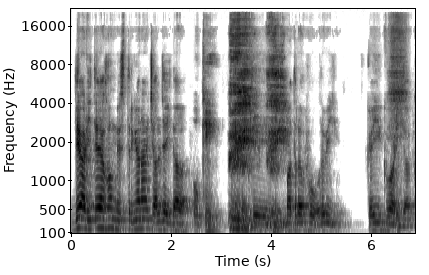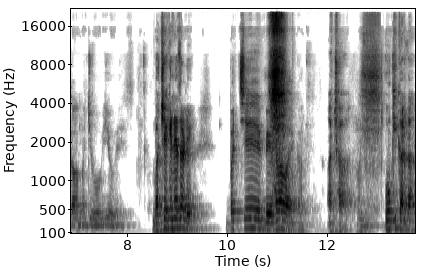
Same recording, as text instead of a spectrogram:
ਦਿਹਾੜੀ ਤੇ ਇਹੋ ਮਿਸਤਰੀਆਂ ਨਾਲ ਵੀ ਚੱਲ ਜਾਈਦਾ ਵਾ। ਓਕੇ। ਤੇ ਮਤਲਬ ਹੋਰ ਵੀ ਕਈ ਕੁਹਾੜੀ ਦਾ ਕੰਮ ਜੋ ਵੀ ਹੋਵੇ। ਬੱਚੇ ਕਿੰਨੇ ਤੁਹਾਡੇ? ਬੱਚੇ ਬੇਟਾ ਵਾ ਇੱਕ। ਅੱਛਾ। ਹਾਂਜੀ। ਉਹ ਕੀ ਕਰਦਾ?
